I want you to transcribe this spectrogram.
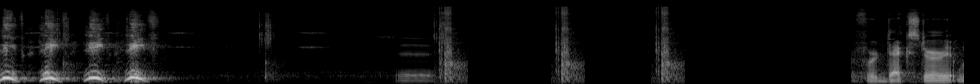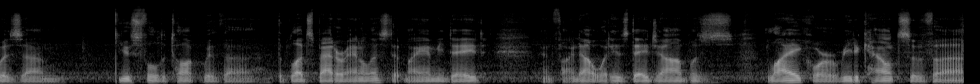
leave, leave, leave, leave! For Dexter, it was um, useful to talk with uh, the blood spatter analyst at Miami Dade and find out what his day job was like or read accounts of uh,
